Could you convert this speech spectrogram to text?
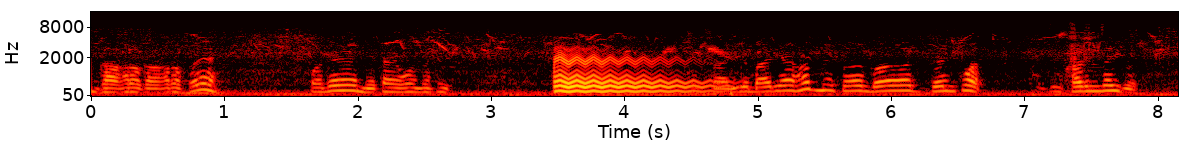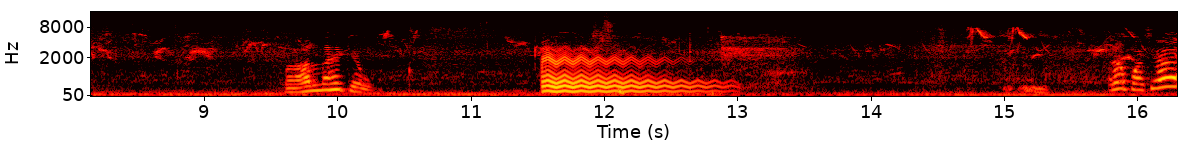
ખૂબ ગાહરો ગાહરો છે પગે મેકાય એવો નથી બારીએ બારી હોત ને તો બધ જઈને પોત ઉખાડીને લઈ ગયો પણ હાલ નહીં કેવું અરે પછી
